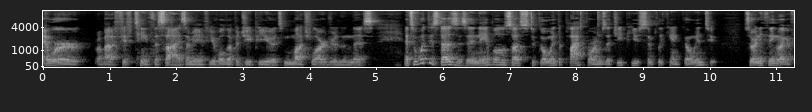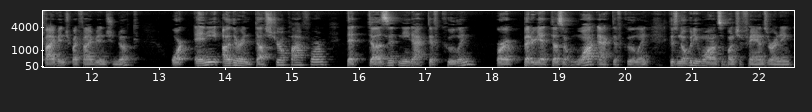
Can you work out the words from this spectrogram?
and we're about a 15th the size. I mean, if you hold up a GPU, it's much larger than this. And so what this does is it enables us to go into platforms that GPUs simply can't go into. So anything like a five inch by five inch NUC or any other industrial platform that doesn't need active cooling, or better yet, doesn't want active cooling, because nobody wants a bunch of fans running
